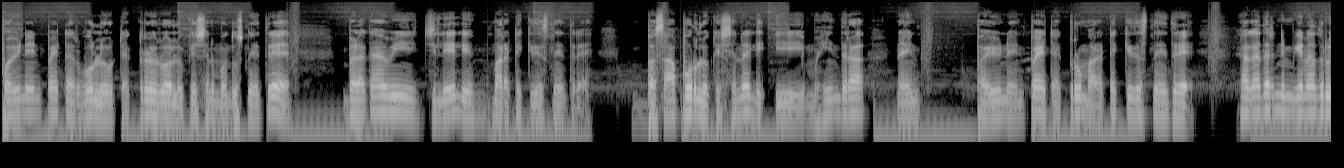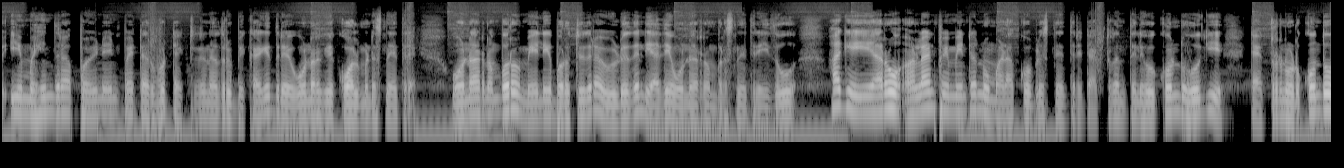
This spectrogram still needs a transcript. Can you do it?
ಪಾಯಿಂಟ್ ನೈನ್ ಫೈ ಟರ್ಬೋಲು ಟ್ರ್ಯಾಕ್ಟರ್ ಇರುವ ಲೊಕೇಶನ್ ಬಂದು ಸ್ನೇಹಿತರೆ ಬೆಳಗಾವಿ ಜಿಲ್ಲೆಯಲ್ಲಿ ಮಾರಾಟಕ್ಕಿದೆ ಸ್ನೇಹಿತರೆ. ಬಸಾಪುರ್ ಲೊಕೇಶನಲ್ಲಿ ಈ Mahindra nine five nine five tractor ಮಾರಾಟಕ್ಕಿದೆ ಸ್ನೇಹಿತರೆ. ಹಾಗಾದರೆ ನಿಮಗೇನಾದರೂ ಈ Mahindra five nine five turbo tractor ಏನಾದರೂ ಬೇಕಾಗಿದ್ದರೆ ಓನರ್ಗೆ ಕಾಲ್ ಮಾಡಿ ಸ್ನೇಹಿತರೆ. ಓನರ್ ನಂಬರು ಮೇಲೆ ಬರುತ್ತಿದ್ರೆ ವಿಡಿಯೋದಲ್ಲಿ ಅದೇ ಓನರ್ ನಂಬರ್ ಸ್ನೇಹಿತರೆ ಇದು. ಹಾಗೆ ಯಾರು ಆನ್ಲೈನ್ ಪೇಮೆಂಟನ್ನು ಮಾಡೋಕೆ ಹೋಗ್ಬಿಡಿ ಸ್ನೇಹಿತರೆ ಟ್ಯಾಕ್ಟರ್ ಅಂತೇಳಿ ಹೋಗ್ಕೊಂಡು ಹೋಗಿ ಟ್ಯಾಕ್ಟರ್ ನೋಡ್ಕೊಂಡು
